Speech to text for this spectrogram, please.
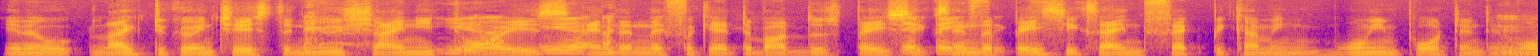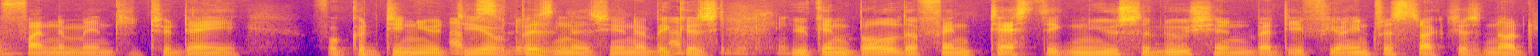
you know, like to go and chase the new shiny Yeah, toys, yeah. and then they forget about those basics. And the basics. basics are in fact becoming more important and more mm. fundamental today for continuity of business. You know, because Absolutely. you can build a fantastic new solution, but if your infrastructure is not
